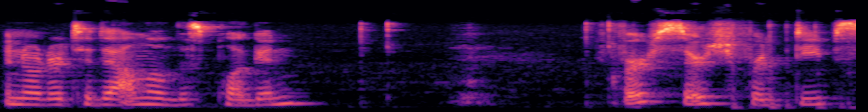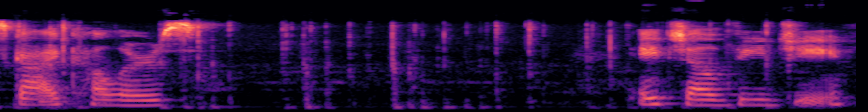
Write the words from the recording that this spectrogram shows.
In order to download this plugin, first search for Deep Sky Colors HLVG.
